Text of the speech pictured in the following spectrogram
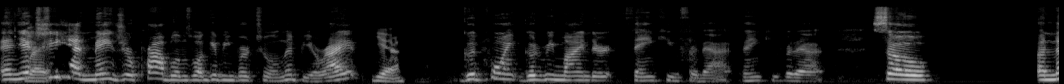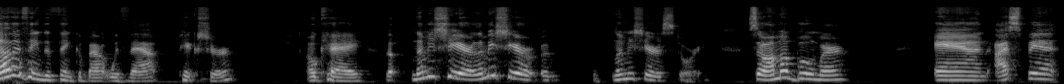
And yet Right. she had major problems while giving birth to Olympia, right? Yeah. Good point. Good reminder. Thank you for that. Thank you for that. So, another thing to think about with that picture, okay. let me share. Let me share. uh, Let me share a story. So, I'm a boomer, and I spent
